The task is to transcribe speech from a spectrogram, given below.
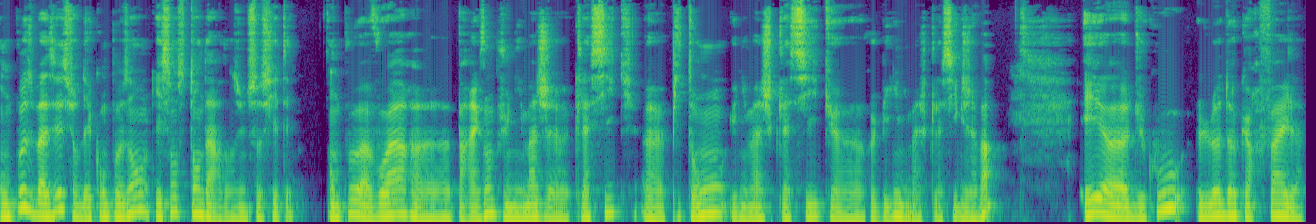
on peut se baser sur des composants qui sont standards dans une société on peut avoir euh, par exemple une image classique euh, Python, une image classique euh, Ruby, une image classique Java. Et du coup, le Dockerfile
